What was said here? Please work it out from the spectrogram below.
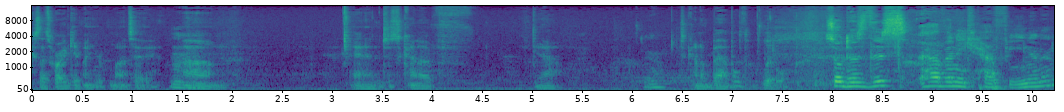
Because that's where I get my yerba mate. Mhm. Um, and just kind of, yeah, Yeah. just kind of babbled a little. So does this have any caffeine in it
